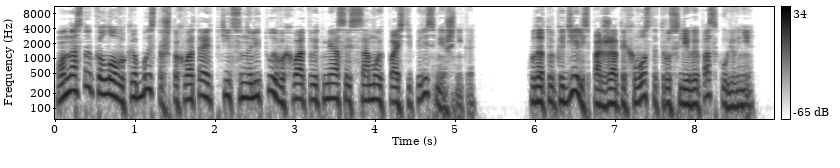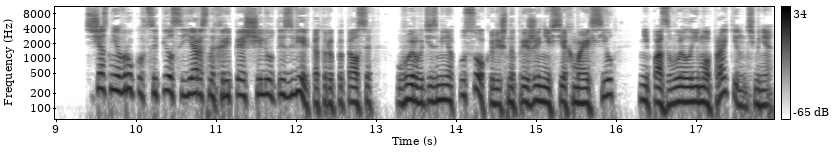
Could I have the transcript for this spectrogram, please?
Он настолько ловок и быстр, что хватает птицу на лету и выхватывает мясо из самой пасти пересмешника. Куда только делись поджатый хвост и трусливое поскуливание. Сейчас мне в руку вцепился яростно хрипящий лютый зверь, который пытался вырвать из меня кусок, и лишь напряжение всех моих сил не позволило ему прокинуть меня.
